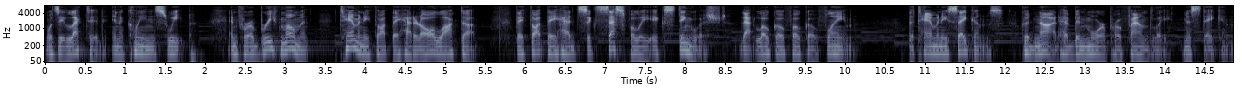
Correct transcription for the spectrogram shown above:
was elected in a clean sweep, and for a brief moment, Tammany thought they had it all locked up. They thought they had successfully extinguished that Locofoco flame. The Tammany Sachems could not have been more profoundly mistaken.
